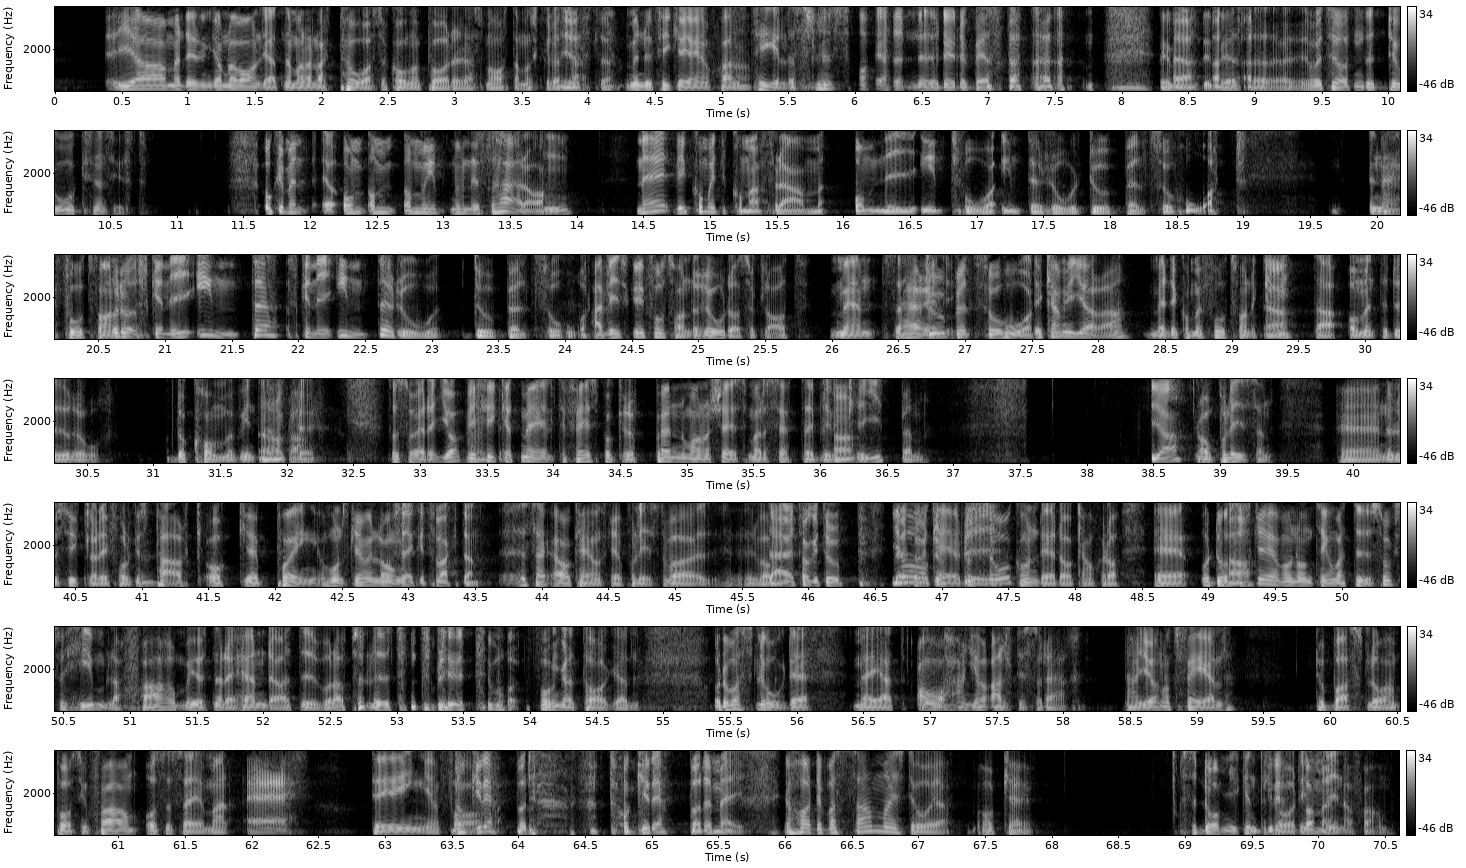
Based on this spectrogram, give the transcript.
Ja, men det är den gamla vanliga att när man har lagt på så kommer man på det där smarta man skulle ha sagt. Men nu fick jag en chans till, så nu sa jag det nu. Det är det bästa. det, är det, bästa. det var tur att du inte dog sen sist. Okej, men eh, om, om, om, om det är så här då. Mm. Nej, vi kommer inte komma fram om ni in två inte ror dubbelt så hårt. Nej, Och fortfarande. då ska ni inte, ska ni inte ro dubbelt så hårt? Ja, vi ska ju fortfarande ro då såklart. Men så här är Dubbelt så det. hårt? Det kan vi göra, men det kommer fortfarande Ja. kvitta om inte du ror. Då kommer vi inte Ja, fram. okej. Så så är det. Ja, vi fick Okej. ett mejl till Facebookgruppen. Det var någon tjej som hade sett dig blivit Ja. gripen Ja, av polisen. Eh, när du cyklade i Folkets park. Och eh, poäng, hon skrev en lång... säkerhetsvakten. Eh, sä- Okej, hon skrev polis. Det var... Det var... Det har jag tagit upp. Ja, tagit okej, upp då i- såg hon det då kanske då. Och då så Ja. skrev hon någonting om att du såg så himla charmig ut när det hände, att du borde absolut inte blivit tillfångatagen. Och då bara slog det mig att åh, han gör alltid sådär. När han gör något fel, då bara slår han på sin charm och så säger man, äh, det är ingen fara. De greppade, de greppade mig. Jaha, det var samma historia. Okej. Så de gick inte på din mig. fina charm?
